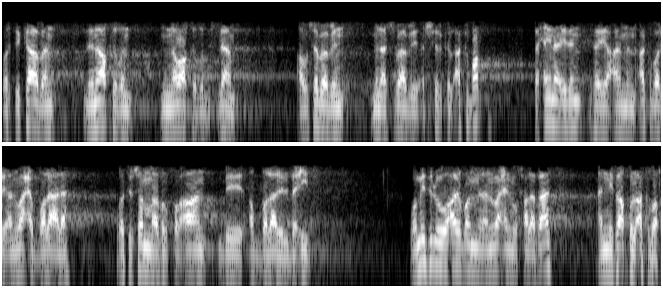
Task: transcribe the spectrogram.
وارتكابا لناقض من نواقض الإسلام أو سبب من أسباب الشرك الأكبر فحينئذ فهي من أكبر أنواع الضلالة وتسمى في القرآن بالضلال البعيد. ومثله أيضا من أنواع المخالفات النفاق الأكبر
